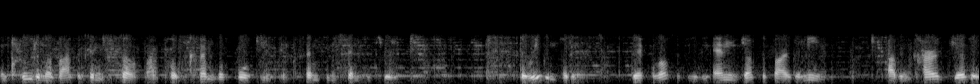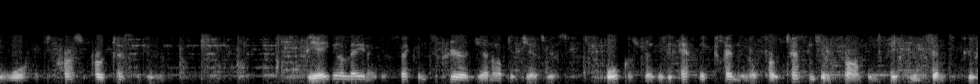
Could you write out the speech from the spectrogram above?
including the Vatican itself by Pope Clement XIV in 1773. The reason for this, their philosophy, the end justifies the means, have encouraged Jesuit warfare to crush Protestantism. Diego Leyna, the second superior general of the Jesuits, orchestrated the ethnic cleansing of Protestants in France in 1572.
